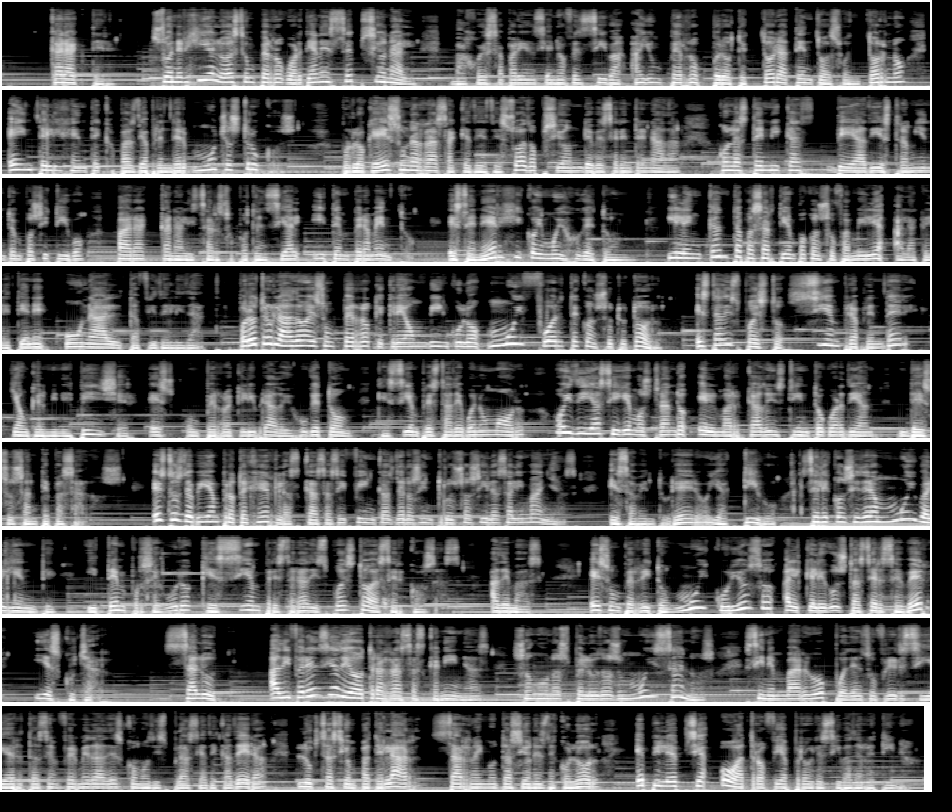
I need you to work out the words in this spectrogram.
Carácter. Su energía lo hace un perro guardián excepcional. Bajo esa apariencia inofensiva hay un perro protector atento a su entorno e inteligente capaz de aprender muchos trucos, por lo que es una raza que desde su adopción debe ser entrenada con las técnicas de adiestramiento en positivo para canalizar su potencial y temperamento. Es enérgico y muy juguetón y le encanta pasar tiempo con su familia a la que le tiene una alta fidelidad. Por otro lado, es un perro que crea un vínculo muy fuerte con su tutor. Está dispuesto siempre a aprender y aunque el mini pincher es un perro equilibrado y juguetón que siempre está de buen humor, hoy día sigue mostrando el marcado instinto guardián de sus antepasados. Estos debían proteger las casas y fincas de los intrusos y las alimañas. Es aventurero y activo, se le considera muy valiente y ten por seguro que siempre estará dispuesto a hacer cosas. Además, es un perrito muy curioso al que le gusta hacerse ver y escuchar. Salud. A diferencia de otras razas caninas, son unos peludos muy sanos, sin embargo pueden sufrir ciertas enfermedades como displasia de cadera, luxación patelar, sarna y mutaciones de color, epilepsia o atrofia progresiva de retina.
